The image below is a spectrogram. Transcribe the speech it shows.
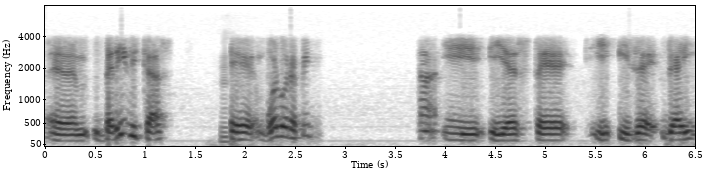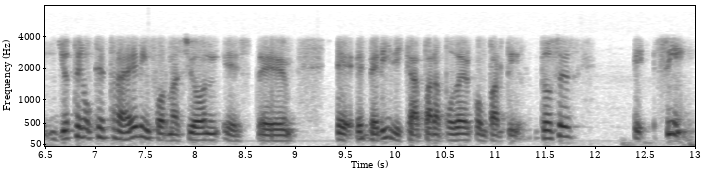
eh, verídicas, vuelvo y repito, y, y este y, y de, de, ahí yo tengo que traer información este verídica para poder compartir. Entonces, sí,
